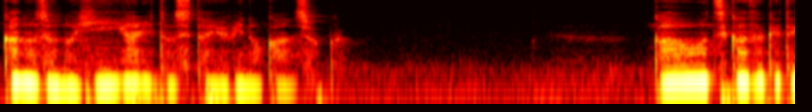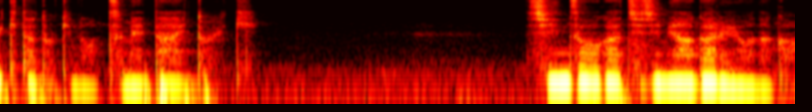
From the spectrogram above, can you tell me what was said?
彼女のひんやりとした指の感触顔を近づけてきた時の冷たい吐息心臓が縮み上がるような感覚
